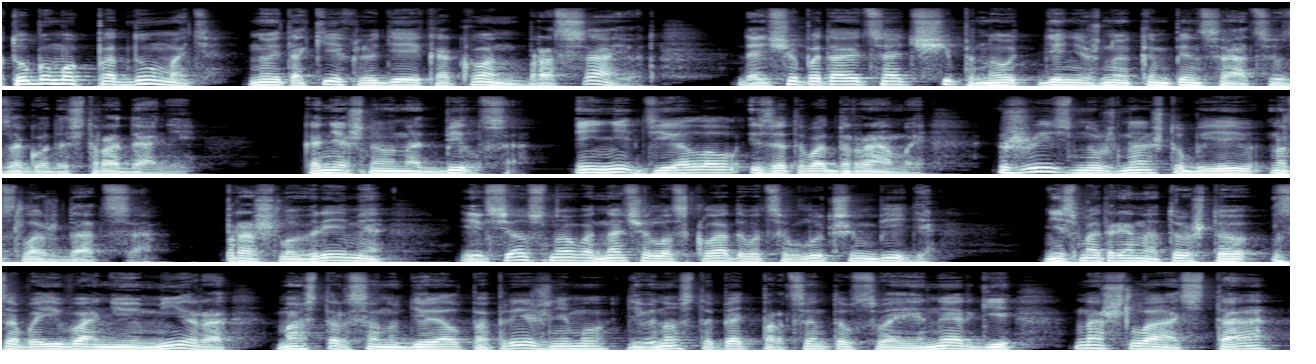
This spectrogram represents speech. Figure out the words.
Кто бы мог подумать, но и таких людей, как он, бросают, да еще пытаются отщипнуть денежную компенсацию за годы страданий. Конечно, он отбился и не делал из этого драмы. Жизнь нужна, чтобы ею наслаждаться. Прошло время, и все снова начало складываться в лучшем виде. Несмотря на то, что завоеванию мира Мастерсон уделял по-прежнему 95% своей энергии, нашлась та,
